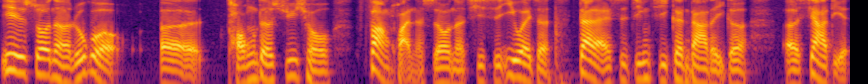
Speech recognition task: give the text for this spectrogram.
意思说呢，如果呃铜的需求放缓的时候呢，其实意味着带来是经济更大的一个呃下跌。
